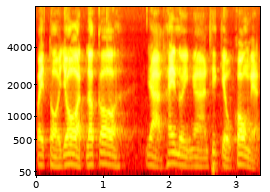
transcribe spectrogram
ไปต่อยอดแล้วก็ อยากให้หน่วยงานที่เกี่ยวข้องเนี่ย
